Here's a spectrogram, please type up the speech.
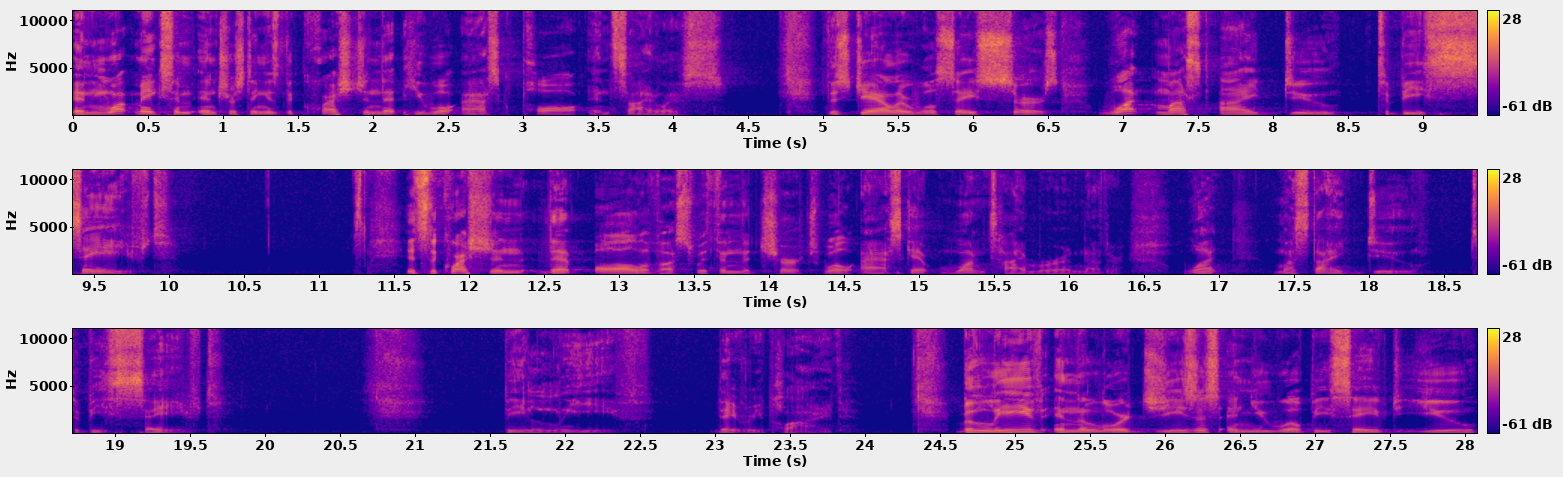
And what makes him interesting is the question that he will ask Paul and Silas. This jailer will say, Sirs, what must I do to be saved? It's the question that all of us within the church will ask at one time or another. What must I do to be saved? Believe, they replied. Believe in the Lord Jesus, and you will be saved, you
